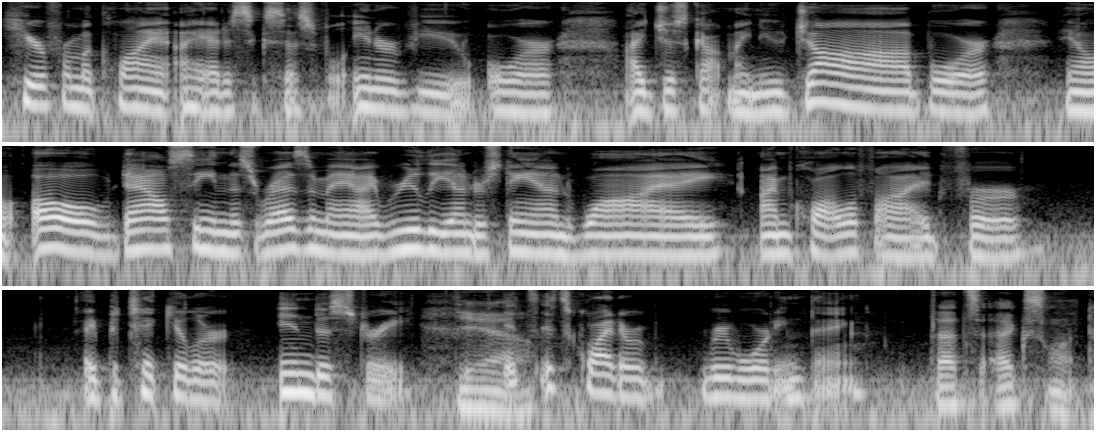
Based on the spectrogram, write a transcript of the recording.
hear from a client I had a successful interview or I just got my new job or you know oh now seeing this resume I really understand why I'm qualified for a particular industry. Yeah. It's it's quite a rewarding thing. That's excellent.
